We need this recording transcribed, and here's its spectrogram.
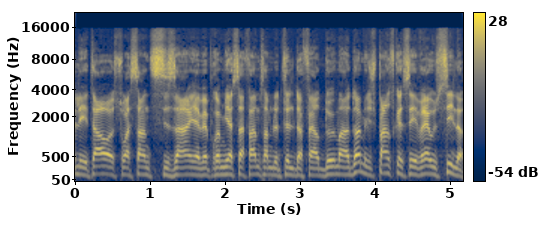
Leitao a 66 ans. Il avait promis à sa femme, semble-t-il, de faire deux mandats, mais je pense que c'est vrai aussi. Là.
